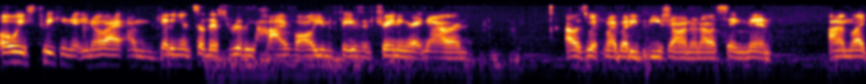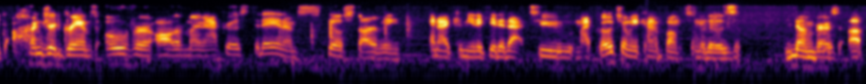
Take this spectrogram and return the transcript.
always tweaking it. You know, I, I'm getting into this really high volume phase of training right now, and I was with my buddy Bijan, and I was saying, man, I'm like 100 grams over all of my macros today, and I'm still starving. And I communicated that to my coach, and we kind of bumped some of those numbers up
